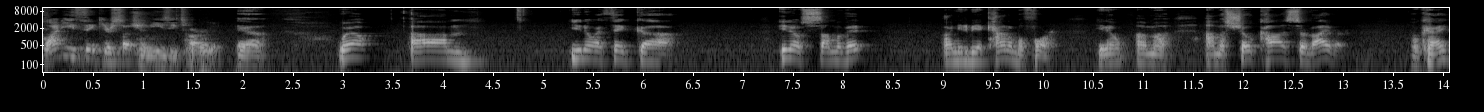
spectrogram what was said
why do you think you're such an easy target? Yeah. Well, um, you know, I think, uh, you know, some of it I need to be accountable for. You know, I'm a I'm a show cause survivor. Okay,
